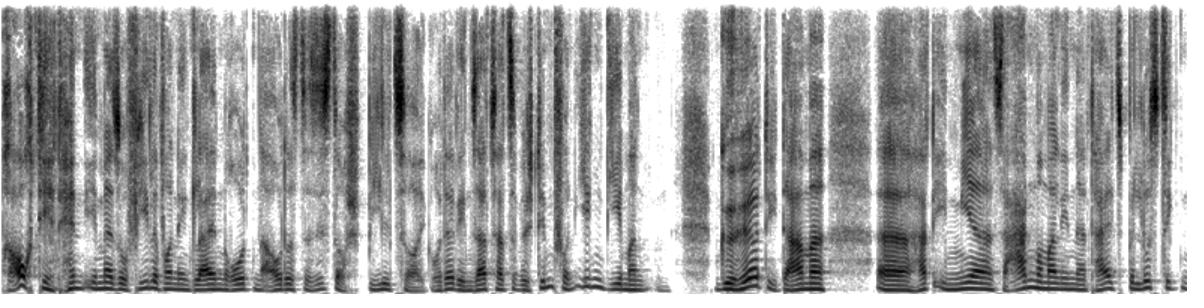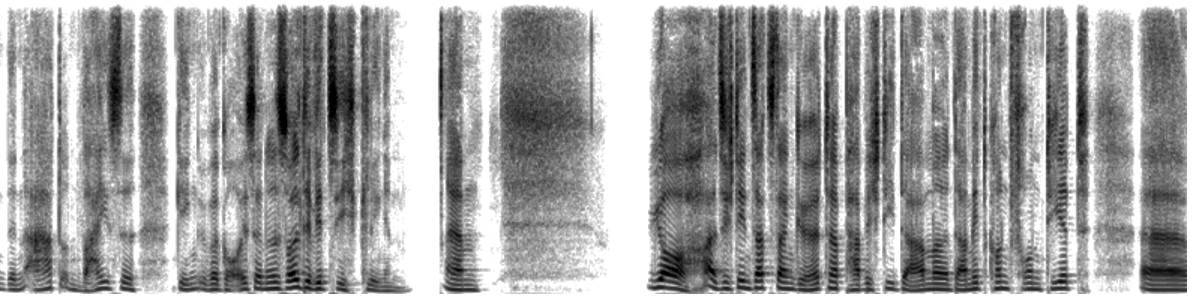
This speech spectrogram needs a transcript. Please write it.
braucht ihr denn immer so viele von den kleinen roten Autos? Das ist doch Spielzeug, oder? Den Satz hat sie bestimmt von irgendjemandem gehört. Die Dame äh, hat ihn mir, sagen wir mal, in einer teils belustigenden Art und Weise gegenüber geäußert. Und es sollte witzig klingen. Ähm, ja, als ich den Satz dann gehört habe, habe ich die Dame damit konfrontiert, äh,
